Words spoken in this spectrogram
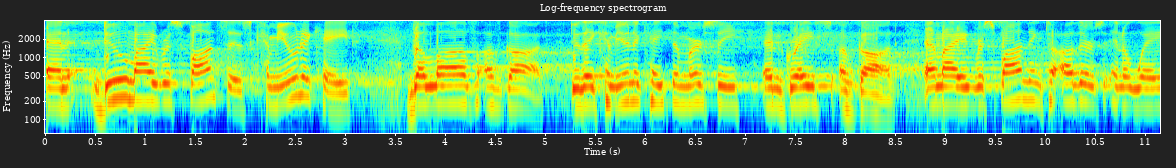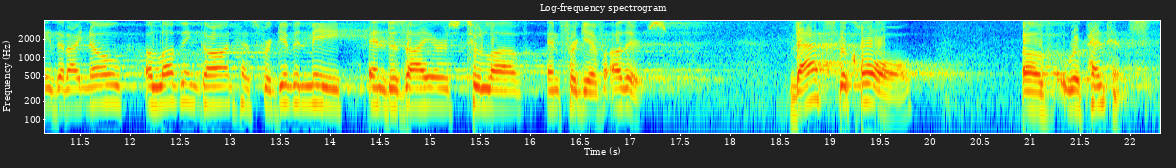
And do my responses communicate the love of God? Do they communicate the mercy and grace of God? Am I responding to others in a way that I know a loving God has forgiven me and desires to love and forgive others? That's the call of repentance.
